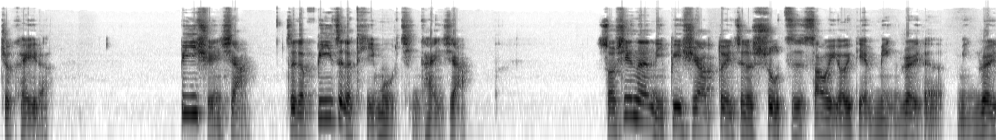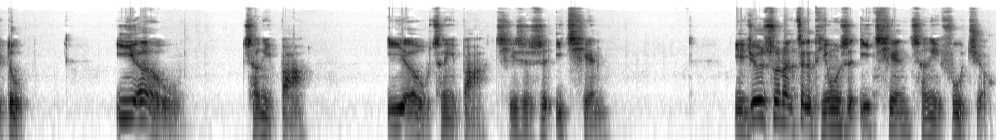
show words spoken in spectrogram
就可以了。B 选项，这个 B 这个题目，请看一下。首先呢，你必须要对这个数字稍微有一点敏锐的敏锐度。一二五乘以八，一二五乘以八其实是一千。也就是说呢，这个题目是一千乘以负九，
